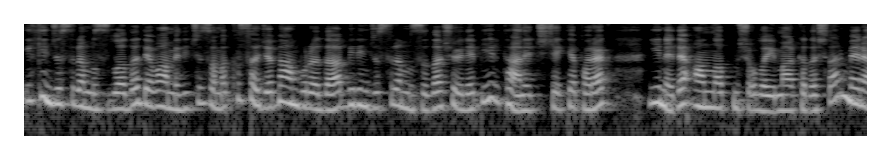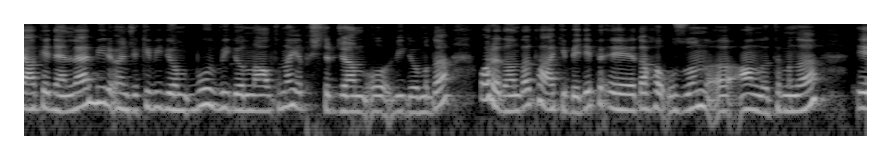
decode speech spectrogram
İkinci sıramızla da devam edeceğiz ama kısaca ben burada birinci sıramızı da şöyle bir tane çiçek yaparak yine de anlatmış olayım arkadaşlar. Merak edenler bir önceki videom bu videonun altına yapıştıracağım o videomu da. Oradan da takip edip e, daha uzun e, anlatımını e,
